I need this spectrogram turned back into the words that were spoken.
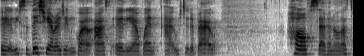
early, so this year I didn't go out as early. I went out at about half seven, or oh, that's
